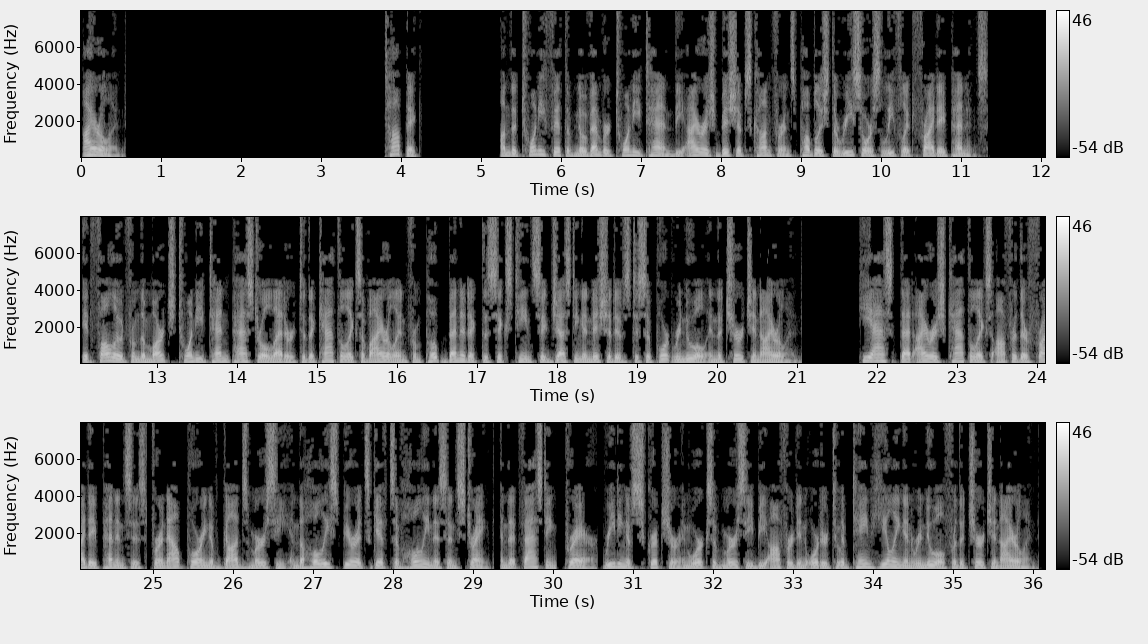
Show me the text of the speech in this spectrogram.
Ireland on 25 November 2010 the Irish Bishops' Conference published the resource leaflet Friday Penance. It followed from the March 2010 pastoral letter to the Catholics of Ireland from Pope Benedict XVI suggesting initiatives to support renewal in the Church in Ireland. He asked that Irish Catholics offer their Friday penances for an outpouring of God's mercy and the Holy Spirit's gifts of holiness and strength, and that fasting, prayer, reading of Scripture and works of mercy be offered in order to obtain healing and renewal for the Church in Ireland.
